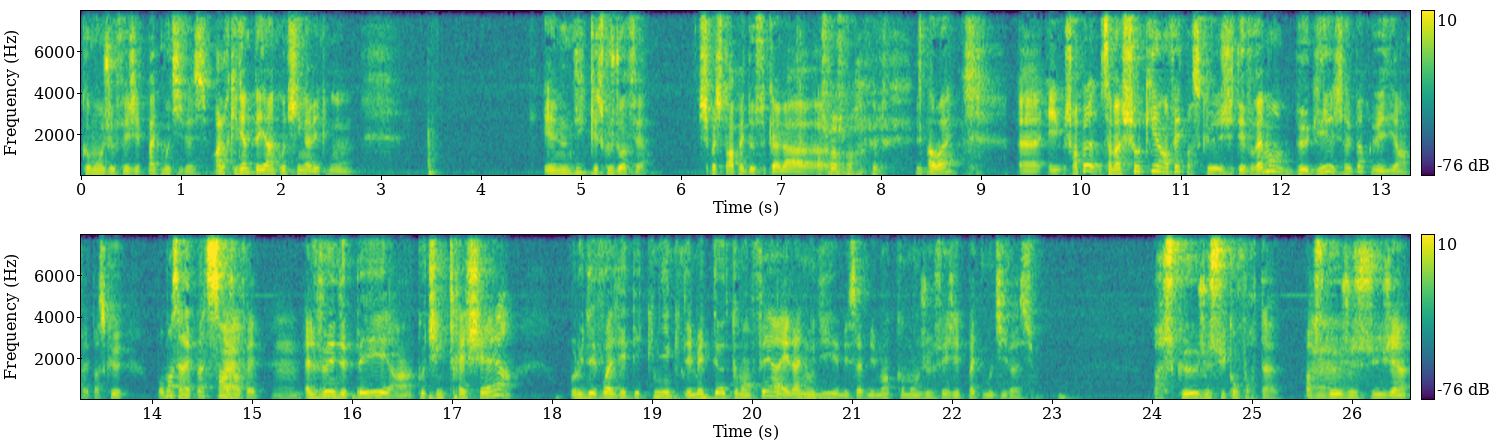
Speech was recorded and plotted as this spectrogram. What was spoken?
comment je fais? J'ai pas de motivation. Alors qu'il vient de payer un coaching avec nous. Et elle nous dit qu'est-ce que je dois faire? Je sais pas si tu te rappelles de ce cas-là. euh, Franchement, je me rappelle. ah ouais? Euh, Et je me rappelle, ça m'a choqué en fait parce que j'étais vraiment buggé, je savais pas quoi lui dire en fait. Parce que pour moi ça n'avait pas de sens Ouais. en fait. Hmm. Elle venait de payer un coaching très cher, on lui dévoile des techniques, des méthodes, comment faire, et là elle nous dit mais ça, mais moi comment je fais, j'ai pas de motivation. Parce que je suis confortable, parce Hmm. que je suis, j'ai un-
